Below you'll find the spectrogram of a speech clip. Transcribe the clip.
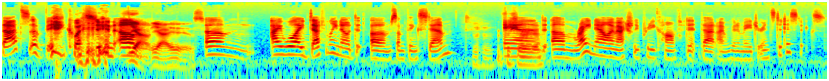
That's a big question. Um, yeah, yeah, it is. Um, I well, I definitely know d- um, something STEM, mm-hmm. For sure, yeah. and um, right now I'm actually pretty confident that I'm going to major in statistics.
